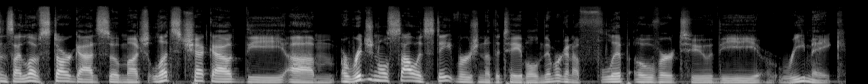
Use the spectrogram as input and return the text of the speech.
Since I love Star God so much, let's check out the um, original solid state version of the table, and then we're going to flip over to the remake.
